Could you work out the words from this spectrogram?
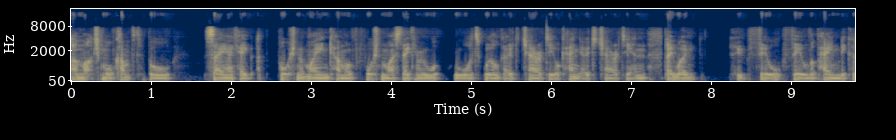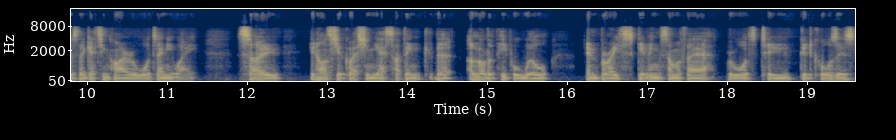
are much more comfortable saying, okay, a proportion of my income or proportion of my staking rewards will go to charity or can go to charity, and they won't feel feel the pain because they're getting higher rewards anyway. So, in answer to your question, yes, I think that a lot of people will embrace giving some of their rewards to good causes,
